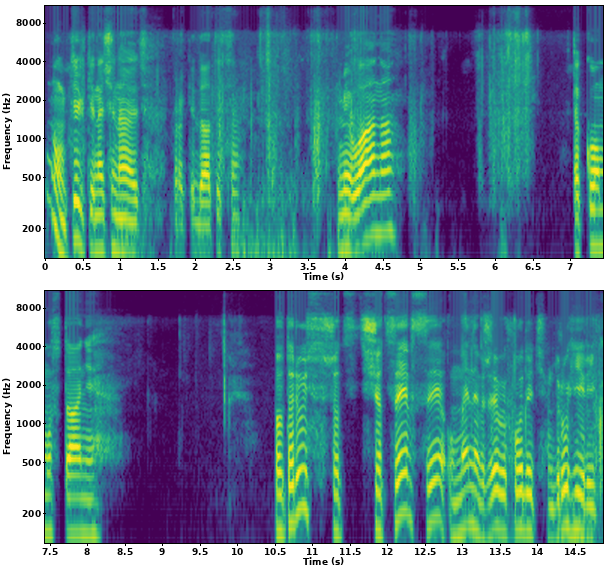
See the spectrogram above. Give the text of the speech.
Ну, тільки починають прокидатися. Мілана в такому стані. Повторюсь, що, що це все у мене вже виходить другий рік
